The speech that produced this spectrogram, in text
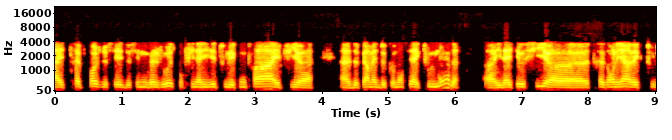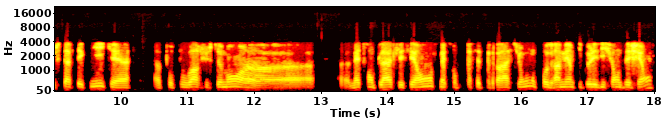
à être très proche de ces de ces nouvelles joueuses pour finaliser tous les contrats et puis euh, euh, de permettre de commencer avec tout le monde. Euh, il a été aussi très en lien avec tout le staff technique pour pouvoir justement mettre en place les séances, mettre en place cette préparation, programmer un petit peu les différentes échéances.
